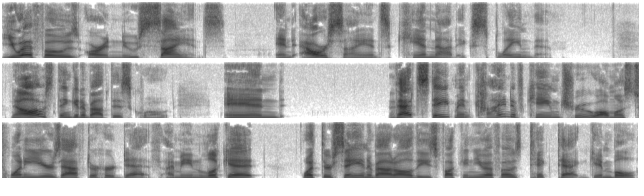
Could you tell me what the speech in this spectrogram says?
UFOs are a new science, and our science cannot explain them. Now, I was thinking about this quote, and that statement kind of came true almost 20 years after her death. I mean, look at what they're saying about all these fucking UFOs, Tic Tac, Gimbal,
